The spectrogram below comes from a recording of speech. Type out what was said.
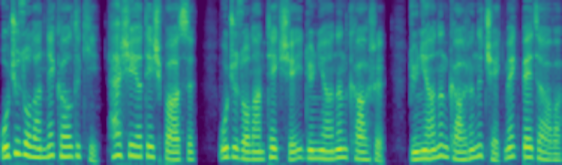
Ucuz olan ne kaldı ki? Her şey ateş pahası. Ucuz olan tek şey dünyanın kahrı. Dünyanın kahrını çekmek bedava.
